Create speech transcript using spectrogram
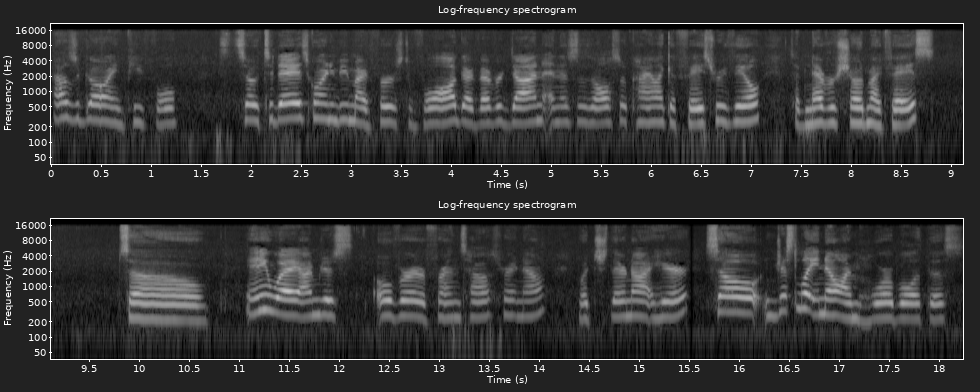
How's it going, people? So today is going to be my first vlog I've ever done, and this is also kind of like a face reveal. I've never showed my face. So, anyway, I'm just over at a friend's house right now, which they're not here. So, just to let you know, I'm horrible at this,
